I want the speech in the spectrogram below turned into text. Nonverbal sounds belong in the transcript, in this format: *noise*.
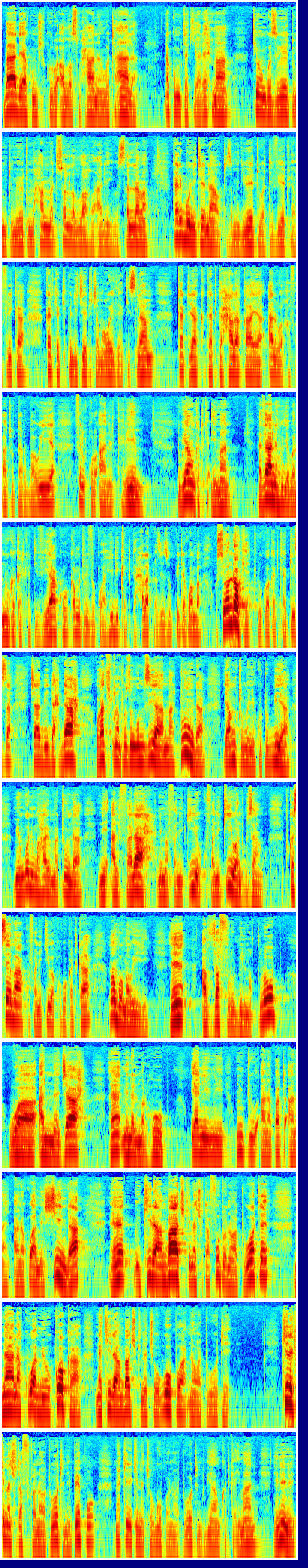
Baada ya kumshukuru allah subhanahu wataala na kumtakia rehma kiongozi wetu mtume wetu muhammad salllahu alaihi wasalama karibuni tena watazamaji wetu wa tv yetu ya afrika katika kipindi chetu cha mawaidha ya kiislam katika, katika halaka ya alwaqafatu tarbawiya fi lqurani lkarim ndugu yangu katika iman nadhani hujabanduka katika tv yako kama tulivyokuahidi katika halaka zilizopita kwamba usiondoke. Tulikuwa katika kisa cha bidahdah wakati tunapozungumzia matunda ya mtu mwenye kutubia miongoni mwa hayo matunda ni alfalah ni mafanikio kufanikiwa ndugu zangu. Tukasema kufanikiwa kuko katika mambo mawili eh, aldhafru bilmatlub wa annajah eh, min almarhub. Yani ni mtu anapata anakuwa ameshinda eh, kile ambacho kinachotafutwa na watu wote na anakuwa ameokoka na kile ambacho kinachoogopwa na watu wote. Kile kinachotafutwa na watu wote ni pepo na kile kinachoogopwa na watu wote ndugu yangu katika imani ni nini?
